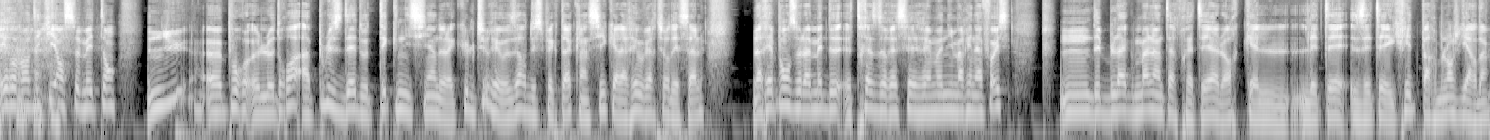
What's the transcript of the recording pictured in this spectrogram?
et revendiqué en se mettant nu euh, pour le droit à plus d'aide aux techniciens de la culture et aux arts du spectacle ainsi qu'à la réouverture des salles. La réponse de la maîtresse de cérémonie Marina Foïs Hmm, Des blagues mal interprétées alors qu'elles étaient, étaient écrites par Blanche Gardin.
